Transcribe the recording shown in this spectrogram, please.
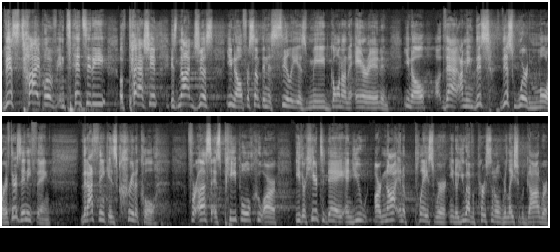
This type of intensity of passion is not just, you know, for something as silly as me going on an errand and, you know, uh, that. I mean, this, this word more, if there's anything that I think is critical for us as people who are either here today and you are not in a place where you know you have a personal relationship with god where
